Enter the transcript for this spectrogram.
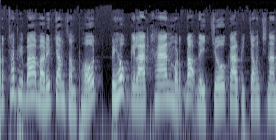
រដ្ឋាភិបាលបានរៀបចំសម្ពោធពិហុកកីឡាដ្ឋានមរតកដីជោកាលពីចុងឆ្នាំ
